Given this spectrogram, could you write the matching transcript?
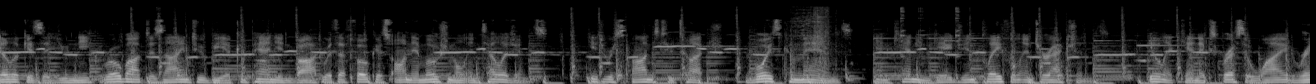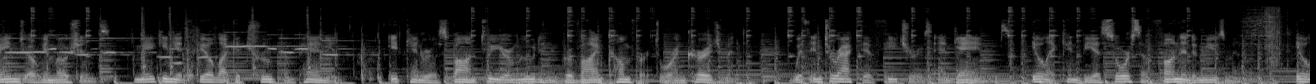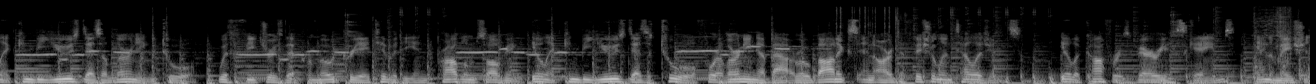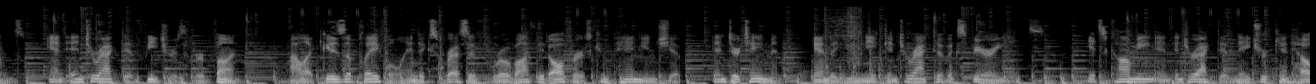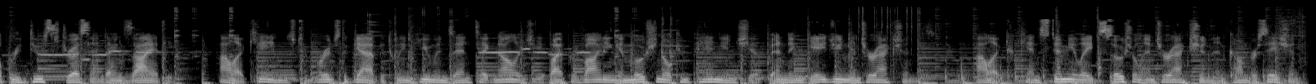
Eilik is a unique robot designed to be a companion bot with a focus on emotional intelligence. It responds to touch, voice commands, and can engage in playful interactions. Eilik can express a wide range of emotions, making it feel like a true companion. It can respond to your mood and provide comfort or encouragement. With interactive features and games, Eilik can be a source of fun and amusement. Eilik can be used as a learning tool, with features that promote creativity and problem-solving. Eilik can be used as a tool for learning about robotics and artificial intelligence. Eilik offers various games, animations, and interactive features for fun. Eilik is a playful and expressive robot that offers companionship, entertainment, and a unique interactive experience. Its calming and interactive nature can help reduce stress and anxiety. Eilik aims to bridge the gap between humans and technology by providing emotional companionship and engaging interactions. Eilik can stimulate social interaction and conversation,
